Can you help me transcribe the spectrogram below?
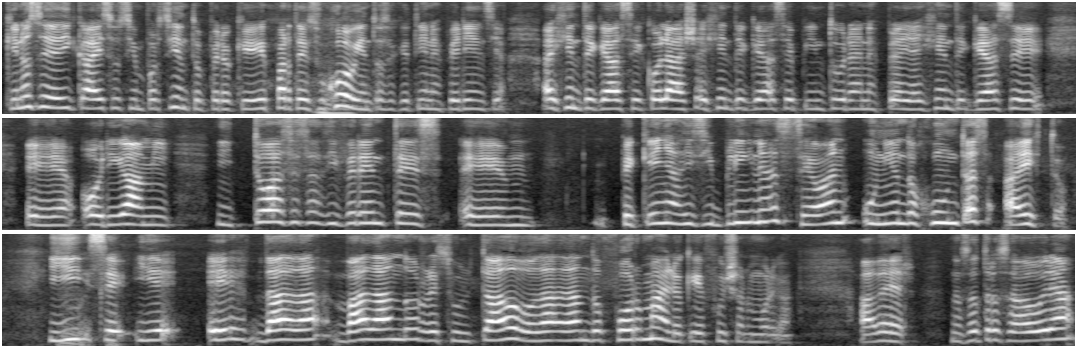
que no se dedica a eso 100%, pero que es parte de su hobby, entonces que tiene experiencia. Hay gente que hace collage, hay gente que hace pintura en spray, hay gente que hace eh, origami y todas esas diferentes em, pequeñas disciplinas se van uniendo juntas a esto. Y, okay. se, y es dada, va dando resultado o da dando forma a lo que es Fusion Murga. A ver, nosotros ahora,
